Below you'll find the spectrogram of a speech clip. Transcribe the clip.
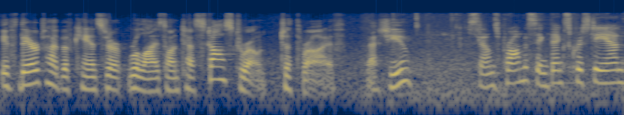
if their type of cancer relies on testosterone to thrive. That's you. Sounds promising. Thanks, Christiane.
